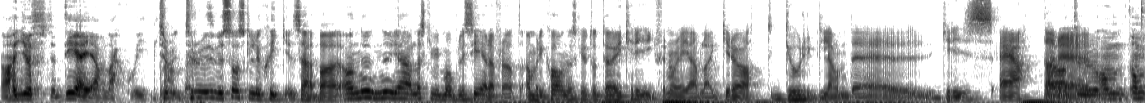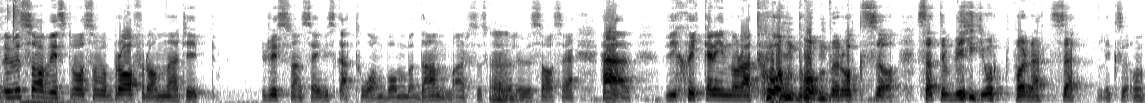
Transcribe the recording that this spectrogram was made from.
Ja just det, det jävla skitlandet. Tror, tror du USA skulle skicka så här bara, ja nu, nu jävlar ska vi mobilisera för att amerikaner ska ut och dö i krig för några jävla grötgurglande grisätare. Ja, du, om, om USA visste vad som var bra för dem när typ Ryssland säger vi ska atombomba Danmark så skulle mm. väl USA säga här, vi skickar in några atombomber också så att det blir gjort på rätt sätt liksom.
